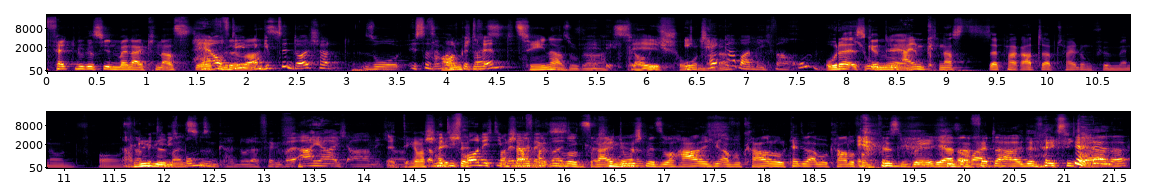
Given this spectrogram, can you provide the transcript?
fett genug, dass sie in Männerknast Hä, auf den was? gibt es in Deutschland so, ist das immer noch getrennt? Zehner sogar. Ich glaube ich schon. Ich check oder? aber nicht, warum. Oder es gibt in einem Knast separate Abteilungen für Männer und Frauen. Ah, damit die Flügel, nicht meinst du? bumsen kann oder vergewaltigen. Ah ja, ich ahne nicht. Ja, Ja, damit die Frau nicht die Männer du so vergewaltigen. drei Duschen mit so haarigen Avocado. Kennt ihr Avocado von Prison Break? Ja, Dieser fette haarige Mexikaner.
